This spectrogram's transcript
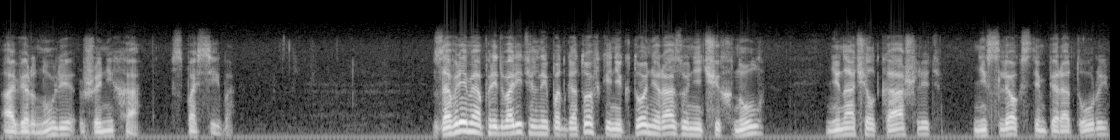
а вернули жениха. Спасибо». За время предварительной подготовки никто ни разу не чихнул, не начал кашлять, не слег с температурой,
